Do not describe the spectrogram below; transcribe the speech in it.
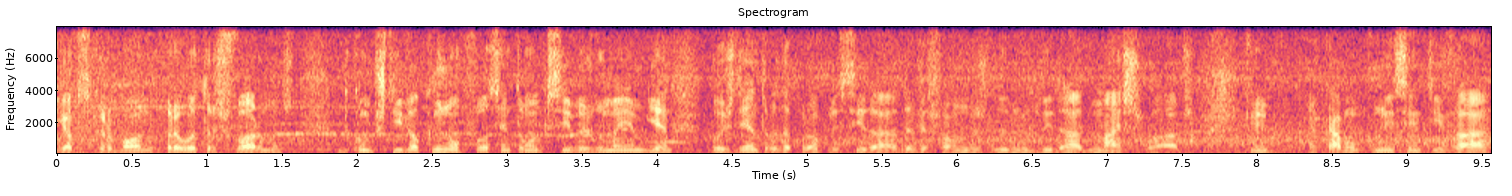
dióxido de carbono para outras formas de combustível que não fossem tão agressivas do meio ambiente. Pois dentro da própria cidade haver formas de mobilidade mais suaves que acabam por incentivar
